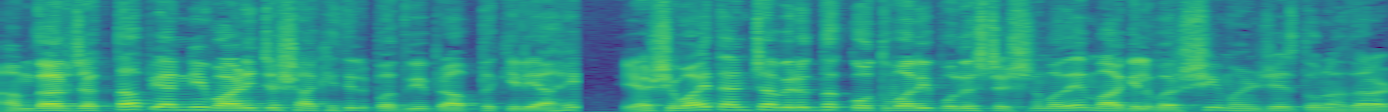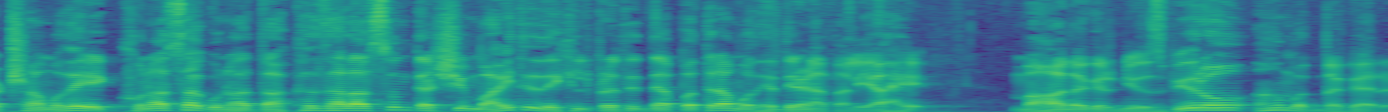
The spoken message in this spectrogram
आमदार जगताप यांनी वाणिज्य शाखेतील पदवी प्राप्त केली आहे. याशिवाय त्यांच्या विरुद्ध कोतवाली पोलीस स्टेशनमध्ये मागील वर्षी म्हणजेच दोन हजार अठरामध्ये एक खुनाचा गुन्हा दाखल झाला असून त्याची माहिती देखील प्रतिज्ञापत्रामध्ये देण्यात आली आहे. महानगर न्यूज ब्युरो अहमदनगर.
